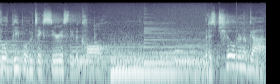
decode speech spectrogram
full of people who take seriously the call that as children of God,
